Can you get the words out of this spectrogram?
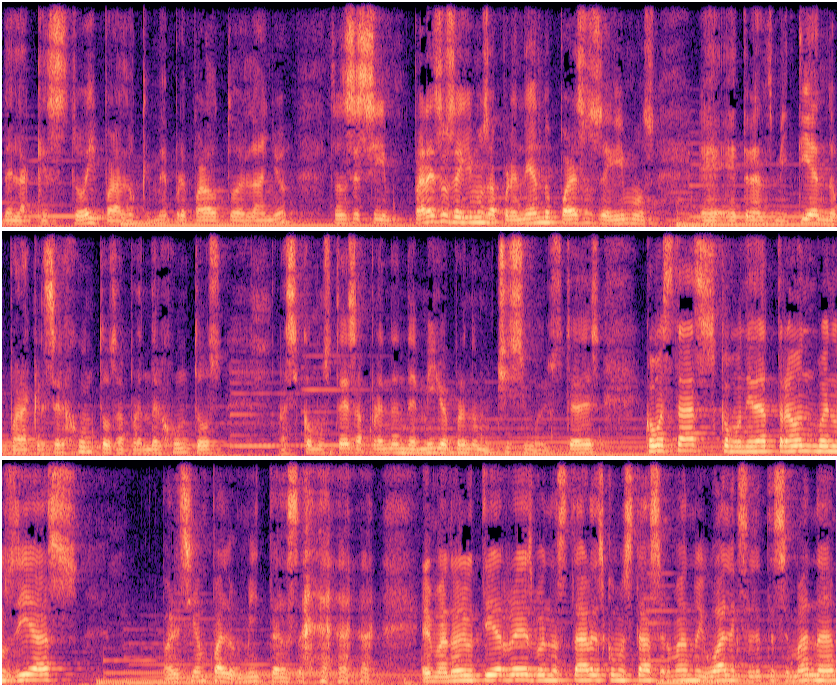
de la que estoy para lo que me he preparado todo el año. Entonces sí, para eso seguimos aprendiendo, para eso seguimos eh, eh, transmitiendo, para crecer juntos, aprender juntos. Así como ustedes aprenden de mí, yo aprendo muchísimo de ustedes. ¿Cómo estás, comunidad Tron? Buenos días. Parecían palomitas. Emanuel Gutiérrez, buenas tardes. ¿Cómo estás, hermano? Igual, excelente semana.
